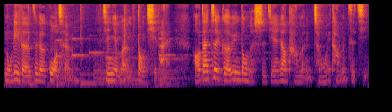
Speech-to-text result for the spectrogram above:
努力的这个过程，请你们动起来。好，在这个运动的时间，让他们成为他们自己。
